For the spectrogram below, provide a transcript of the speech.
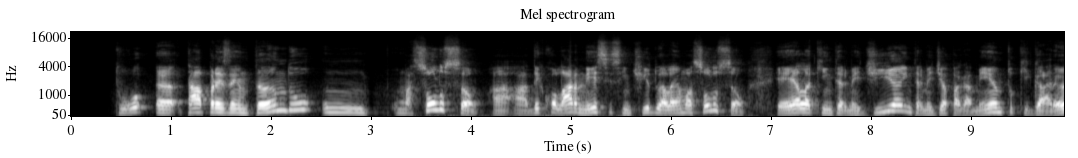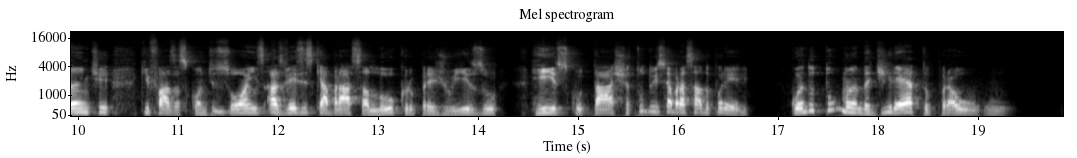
Tu uh, tá apresentando um, uma solução. A, a, Decolar, nesse sentido, ela é uma solução. É ela que intermedia, intermedia pagamento, que garante, que faz as condições, às vezes que abraça lucro, prejuízo, risco, taxa, tudo isso é abraçado por ele. Quando tu manda direto para o, o,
